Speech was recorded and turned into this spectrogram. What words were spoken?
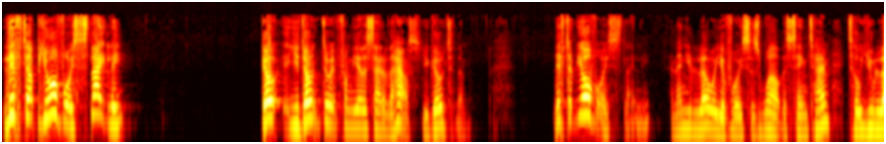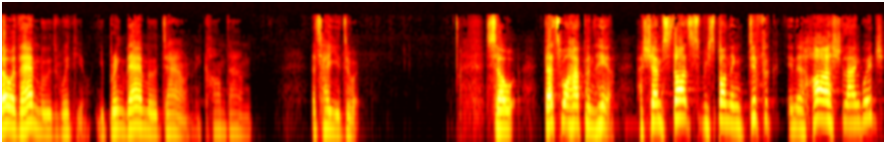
lift up your voice slightly. Go, you don't do it from the other side of the house. You go to them. Lift up your voice slightly. And then you lower your voice as well at the same time till you lower their mood with you. You bring their mood down. You calm down. That's how you do it. So that's what happened here. Hashem starts responding in a harsh language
